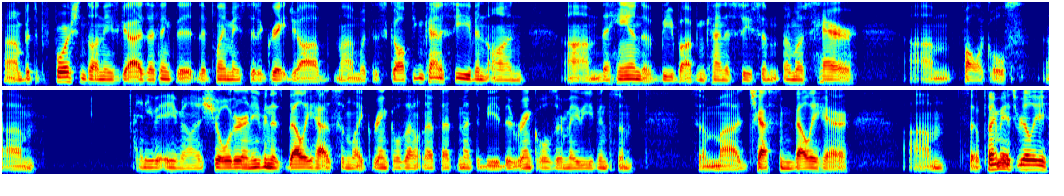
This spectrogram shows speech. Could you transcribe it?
Um, but the proportions on these guys, I think that, that Playmates did a great job um, with the sculpt. You can kind of see even on um, the hand of Bebop, you can kind of see some almost hair um, follicles um, and even even on his shoulder and even his belly has some like wrinkles. I don't know if that's meant to be the wrinkles or maybe even some some uh, chest and belly hair. Um, so Playmates really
